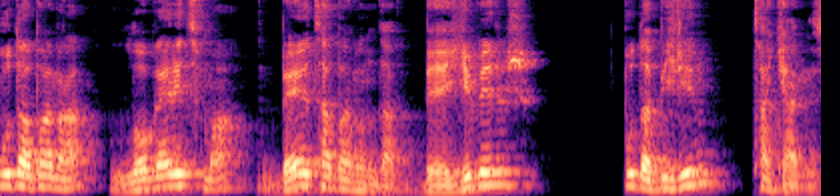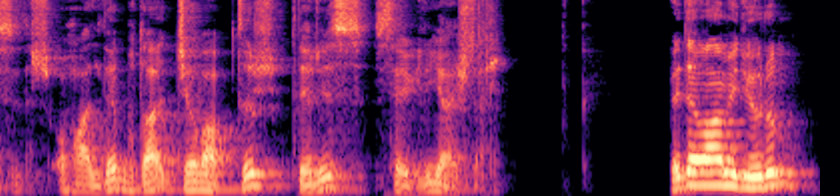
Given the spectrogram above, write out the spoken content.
Bu da bana logaritma b tabanında b'yi verir. Bu da 1'in ta kendisidir. O halde bu da cevaptır deriz sevgili gençler. Ve devam ediyorum.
